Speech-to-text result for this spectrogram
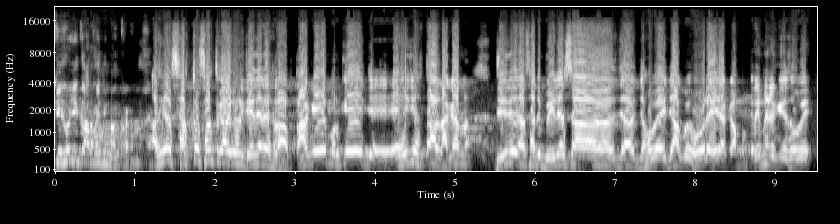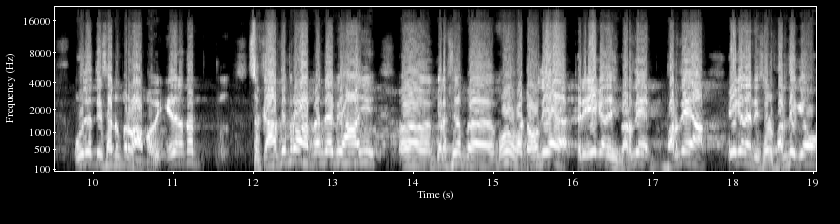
ਕਿਹੋ ਜੀ ਕਾਰਵਾਈ ਦੀ ਮੰਗ ਕਰਦੇ? ਅਸੀਂ ਸਖਤ ਤੋਂ ਸਖਤ ਕਾਰਵਾਈ ਹੋਣੀ ਚਾਹੀਦੀ ਹੈ ਖਿਲਾਫ ਤਾਂ ਕਿ ਮੁੜ ਕੇ ਜ- ਇਹੋ ਜਿਹੀ ਹੜਤਾਲ ਨਾ ਕਰਨ ਜਿਹਦੇ ਨਾਲ ਸਾਡੀ ਬਿਜ਼ਨਸ ਹੋਵੇ ਜਾਂ ਕੋਈ ਹੋਰ ਹੈ ਜਾਂ ਕੰਮ ਕ੍ਰਿਮੀਨਲ ਕੇਸ ਹੋਵੇ ਉਹਦੇ ਤੇ ਸਾਨੂੰ ਪ੍ਰਭਾਵ ਪਵੇ। ਇਹਦੇ ਨਾਲ ਤਾਂ ਸਰਕਾਰ ਤੇ ਪ੍ਰਭਾਵ ਪੈਂਦਾ ਵੀ ਹਾਂ ਜੀ ਕਰਪਸ਼ਨ ਉਹ ਹਟਾਉਂਦੇ ਆ ਫਿਰ ਇਹ ਕਹਿੰਦੇ ਅਸੀਂ ਫੜਦੇ ਫੜਦੇ ਆ ਇਹ ਕਹਿੰਦੇ ਨਹੀਂ ਸਾਨੂੰ ਫੜਦੇ ਕਿਉਂ?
